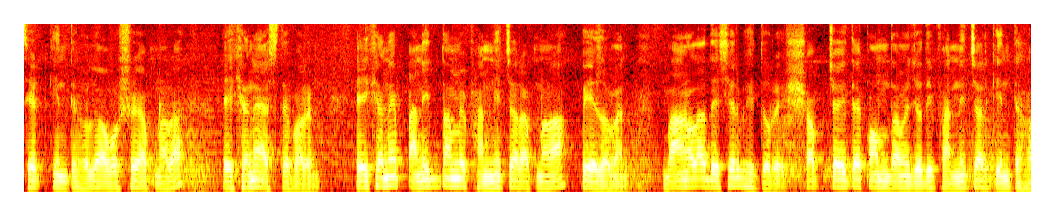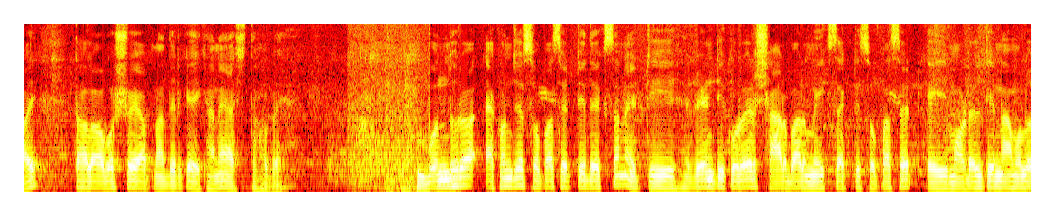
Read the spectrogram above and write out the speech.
সেট কিনতে হলে অবশ্যই আপনারা এখানে আসতে পারেন। এইখানে পানির দামে ফার্নিচার আপনারা পেয়ে যাবেন। বাংলাদেশের ভিতরে সবচাইতে কম দামে যদি ফার্নিচার কিনতে হয়, তাহলে অবশ্যই আপনাদেরকে এখানে আসতে হবে। বন্ধুরা, এখন যে সোফা সেটটি দেখছেন, এটি রেন্টি কোরের সারবার মিক্স একটি সোফা সেট। এই মডেলটির নাম হলো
